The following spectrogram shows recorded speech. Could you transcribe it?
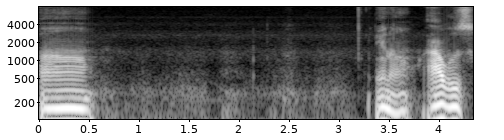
Um, you know, I was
